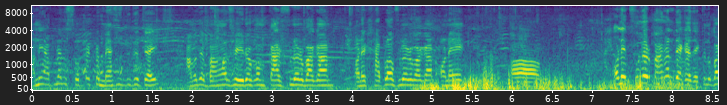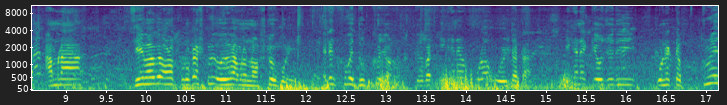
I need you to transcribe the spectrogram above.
আমি আপনাদের ছোট্ট একটা মেসেজ দিতে চাই। আমাদের বাংলাদেশে এরকম কাশফুলের বাগান, অনেক শাপলা ফুলের বাগান, অনেক অনেক ফুলের বাগান দেখা যায়। কিন্তু বাট আমরা যেভাবে আমরা প্রকাশ করি, ওইভাবে আমরা নষ্টও করি। এটা খুবই দুঃখজনক বাট এখানে পুরো উল্টাটা। এখানে কেউ যদি কোনো একটা ট্যুরের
